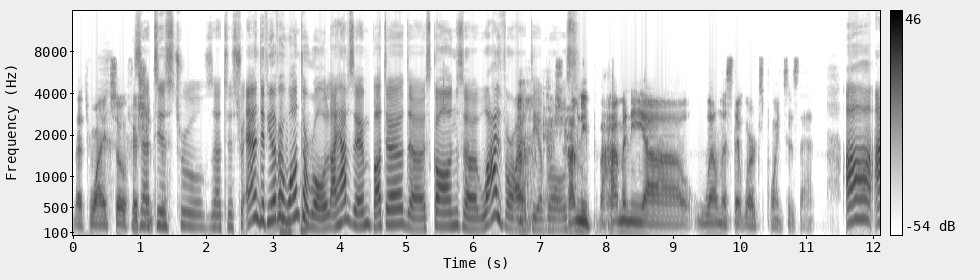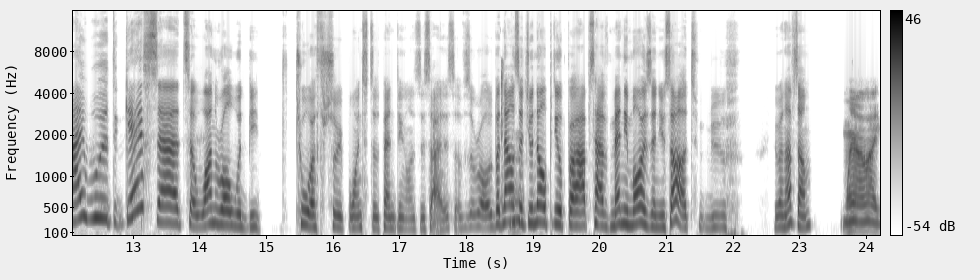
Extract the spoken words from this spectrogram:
That's why it's so efficient. That is true. That is true. And if you ever want a roll, I have them buttered, uh, scones, a wide variety Oh, of gosh. rolls. How many how many uh, wellness that works points is that? Uh, I would guess that uh, one roll would be two or three points, depending on the size of the roll. But now Oh. that you know you perhaps have many more than you thought, you- you're gonna have some. Well, I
